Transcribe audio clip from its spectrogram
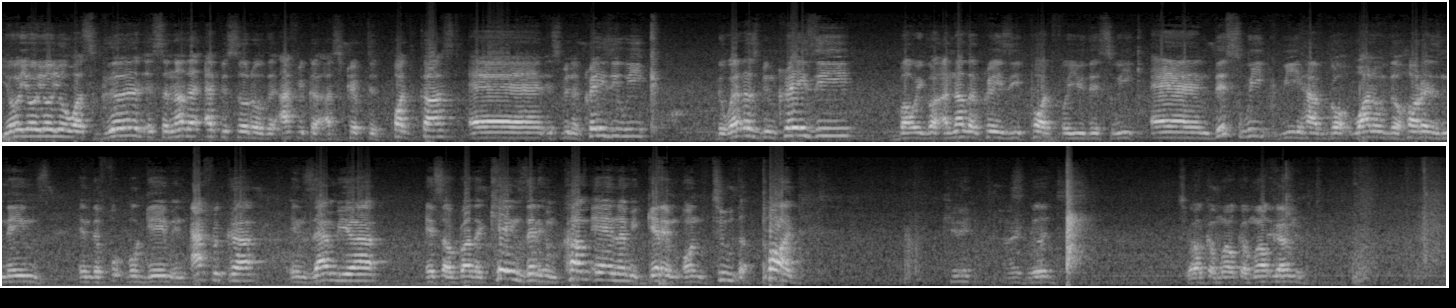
Yo, yo, yo, yo, what's good? It's another episode of the Africa Unscripted podcast, and it's been a crazy week. The weather's been crazy, but we got another crazy pod for you this week. And this week, we have got one of the hottest names in the football game in Africa, in Zambia. It's our brother Kings. Let him come in. Let me get him onto the pod. Okay, It's good. Welcome, welcome, welcome.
